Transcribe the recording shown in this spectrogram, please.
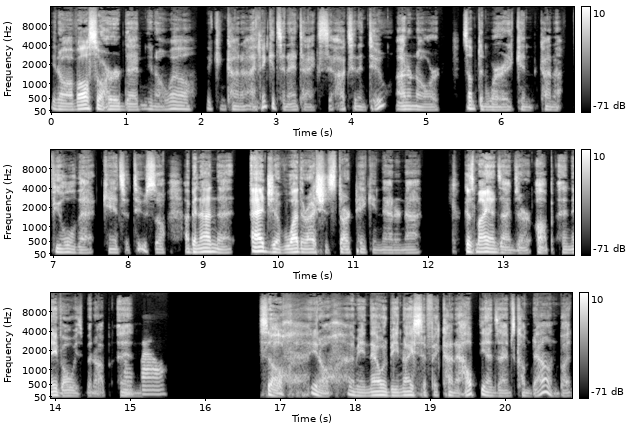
you know, I've also heard that, you know, well, it can kind of I think it's an antioxidant too. I don't know or something where it can kind of fuel that cancer too. So I've been on the edge of whether I should start taking that or not because my enzymes are up and they've always been up Oh and wow. so, you know, I mean, that would be nice if it kind of helped the enzymes come down, but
